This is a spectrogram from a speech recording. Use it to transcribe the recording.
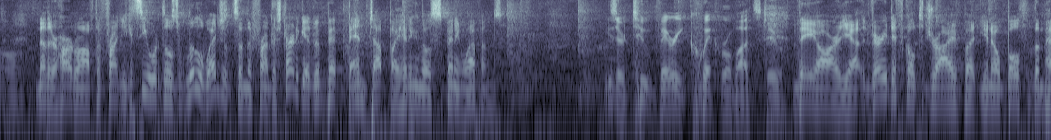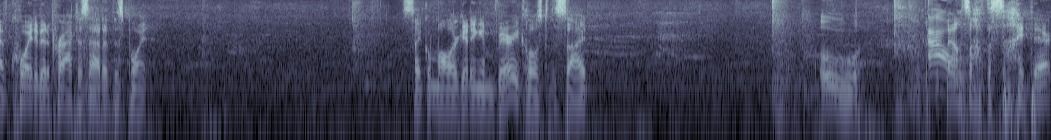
Oh. Another hard one off the front. You can see what those little wedgelets in the front are starting to get a bit bent up by hitting those spinning weapons. These are two very quick robots, too. They are, yeah. Very difficult to drive, but, you know, both of them have quite a bit of practice at at this point. Psychomauler getting him very close to the side. Ooh. Ow! Bounce off the side there.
